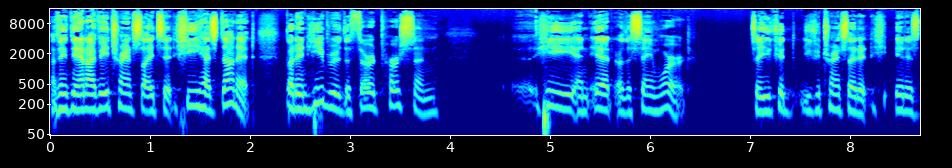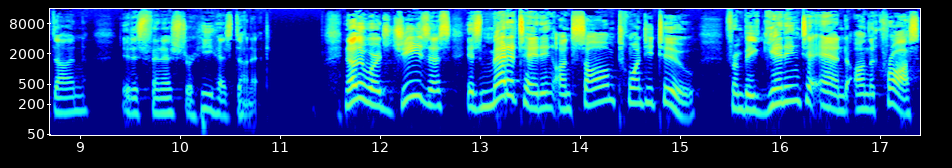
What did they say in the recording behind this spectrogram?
I think the NIV translates it, He has done it. But in Hebrew, the third person, uh, He and it are the same word. So you could, you could translate it, It is done, it is finished, or He has done it. In other words, Jesus is meditating on Psalm 22 from beginning to end on the cross.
